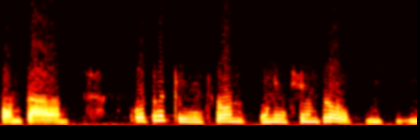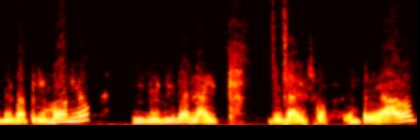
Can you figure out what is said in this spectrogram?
contaban. Otra que son un ejemplo de matrimonio y de vida laica, de laicos entregados.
